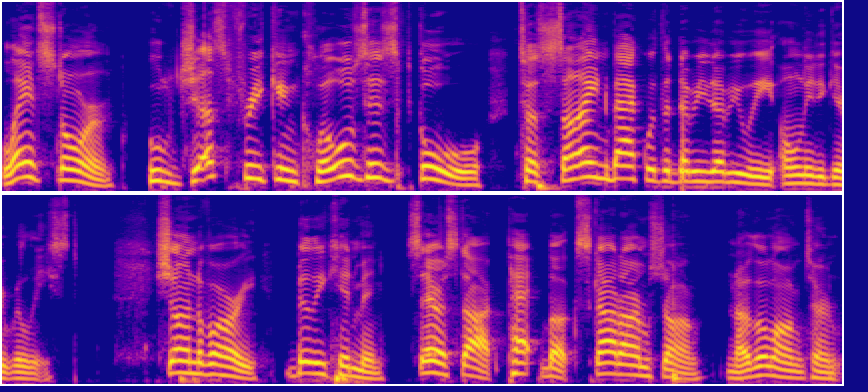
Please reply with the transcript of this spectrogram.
Lance Storm, who just freaking closed his school to sign back with the WWE only to get released. Shawn Daivari, Billy Kidman, Sarah Stock, Pat Buck, Scott Armstrong, another long term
